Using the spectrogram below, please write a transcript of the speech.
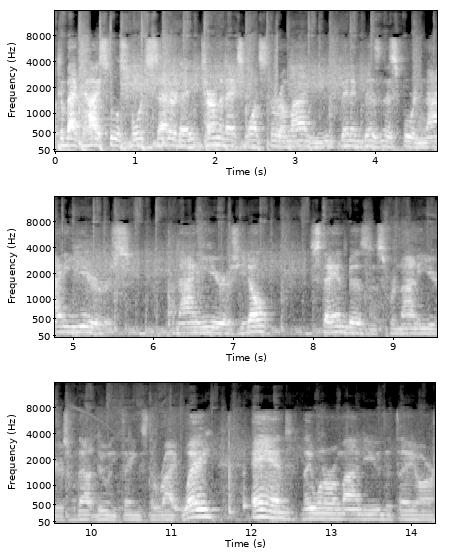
Welcome back to High School Sports Saturday. Terminix wants to remind you you've been in business for 90 years. 90 years. You don't stay in business for 90 years without doing things the right way. And they want to remind you that they are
